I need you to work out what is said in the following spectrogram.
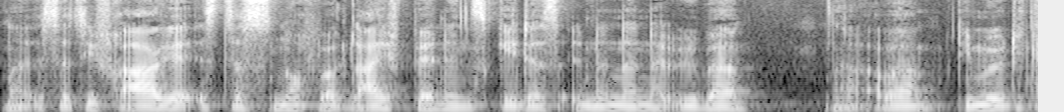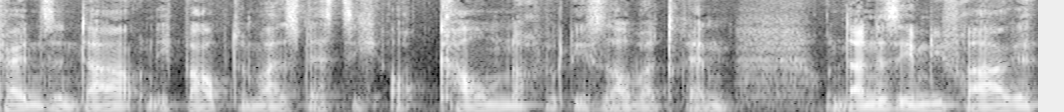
na, ist jetzt die Frage, ist das noch Work-Life-Balance? Geht das ineinander über? Aber die Möglichkeiten sind da und ich behaupte mal, es lässt sich auch kaum noch wirklich sauber trennen. Und dann ist eben die Frage,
